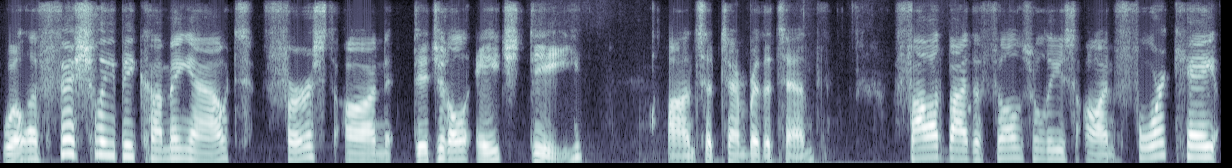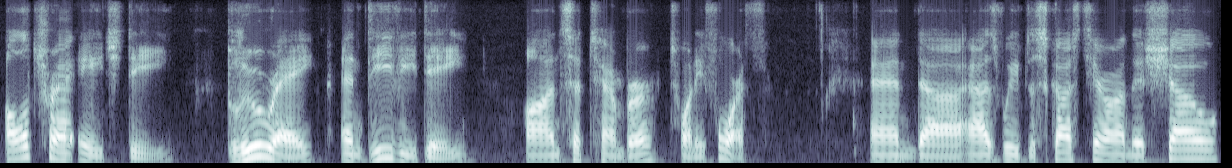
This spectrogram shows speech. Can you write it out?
will officially be coming out first on digital HD on September the 10th, followed by the film's release on 4K Ultra HD, Blu ray, and DVD on September 24th. And uh, as we've discussed here on this show,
